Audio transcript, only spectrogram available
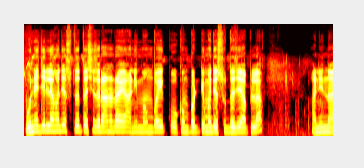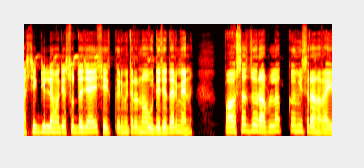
पुणे जिल्ह्यामध्ये सुद्धा तसेच राहणार आहे आणि मुंबई कोकणपट्टीमध्ये सुद्धा जे आपला आणि नाशिक जिल्ह्यामध्ये सुद्धा जे आहे शेतकरी मित्रांनो उद्याच्या दरम्यान पावसाचा जोर आपला कमीच राहणार आहे.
